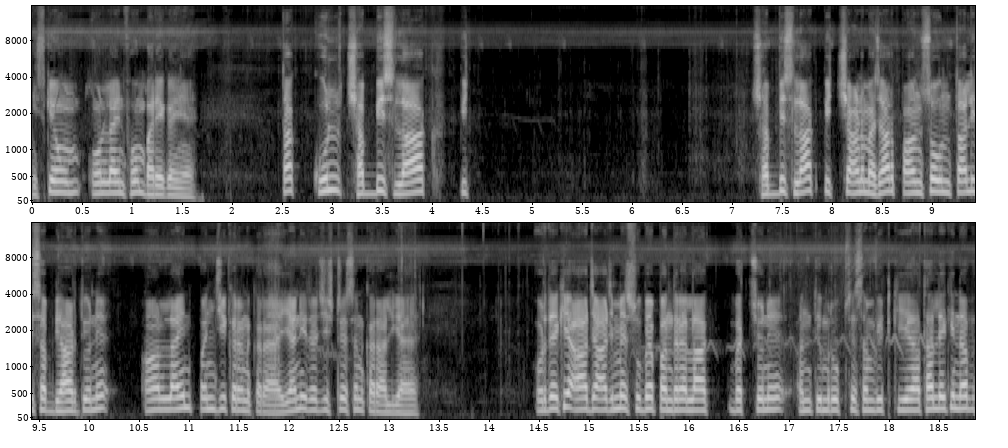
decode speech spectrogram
इसके ऑनलाइन फॉर्म भरे गए हैं। तक कुल 26 लाख छब्बीस लाख पिचानवे हज़ार पाँच सौ उनतालीस अभ्यर्थियों ने ऑनलाइन पंजीकरण कराया, यानी रजिस्ट्रेशन करा लिया है। और देखिए, आज आज में सुबह पंद्रह लाख बच्चों ने अंतिम रूप से सबमिट किया था, लेकिन अब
